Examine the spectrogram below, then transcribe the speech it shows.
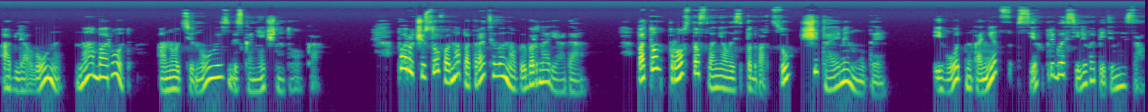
а для Луны, наоборот, оно тянулось бесконечно долго. Пару часов она потратила на выбор наряда. Потом просто слонялась по дворцу, считая минуты. И вот, наконец, всех пригласили в обеденный зал.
